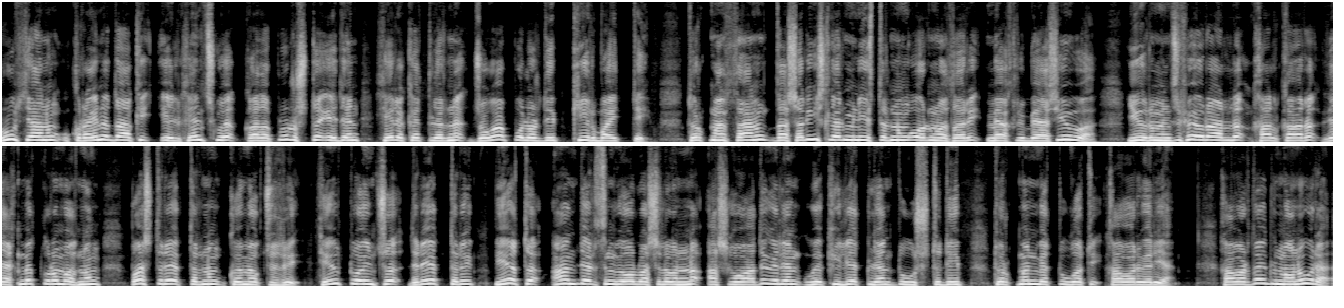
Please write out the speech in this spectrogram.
Russiýanyň Ukrainadaky elhenç we gazaply uruşda eden hereketlerine jogap bolar diýip, Kirby aýtdy. Türkmenistanyň daşary işler ministriniň orunbasary Mähri Bäşimowa ýigrimi nji fewralda Halkara zähmet guramasynyň baş direktorynyň kömekçisi, sebit boýunça direktory Beata Andersiň ýolbaşçylygynda Aşgabada gelen wekiliýet bilen duşuşdy diýip, türkmen metbugaty habar berýär. Habarda aýdylmagyna görä,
